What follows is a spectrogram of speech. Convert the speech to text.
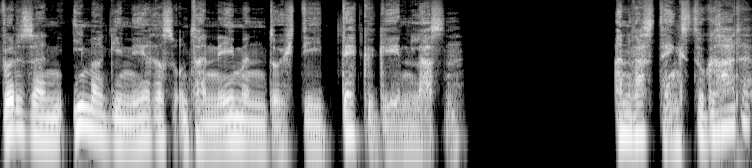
würde sein imaginäres Unternehmen durch die Decke gehen lassen. An was denkst du gerade?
